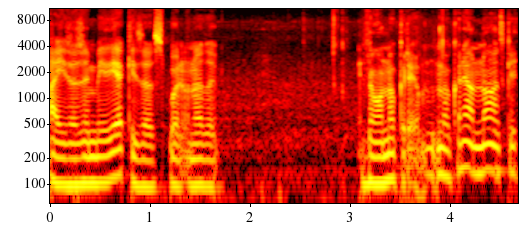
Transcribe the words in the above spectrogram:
Ay, eso es envidia, quizás, bueno, no sé no, no creo, no creo, no, es que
